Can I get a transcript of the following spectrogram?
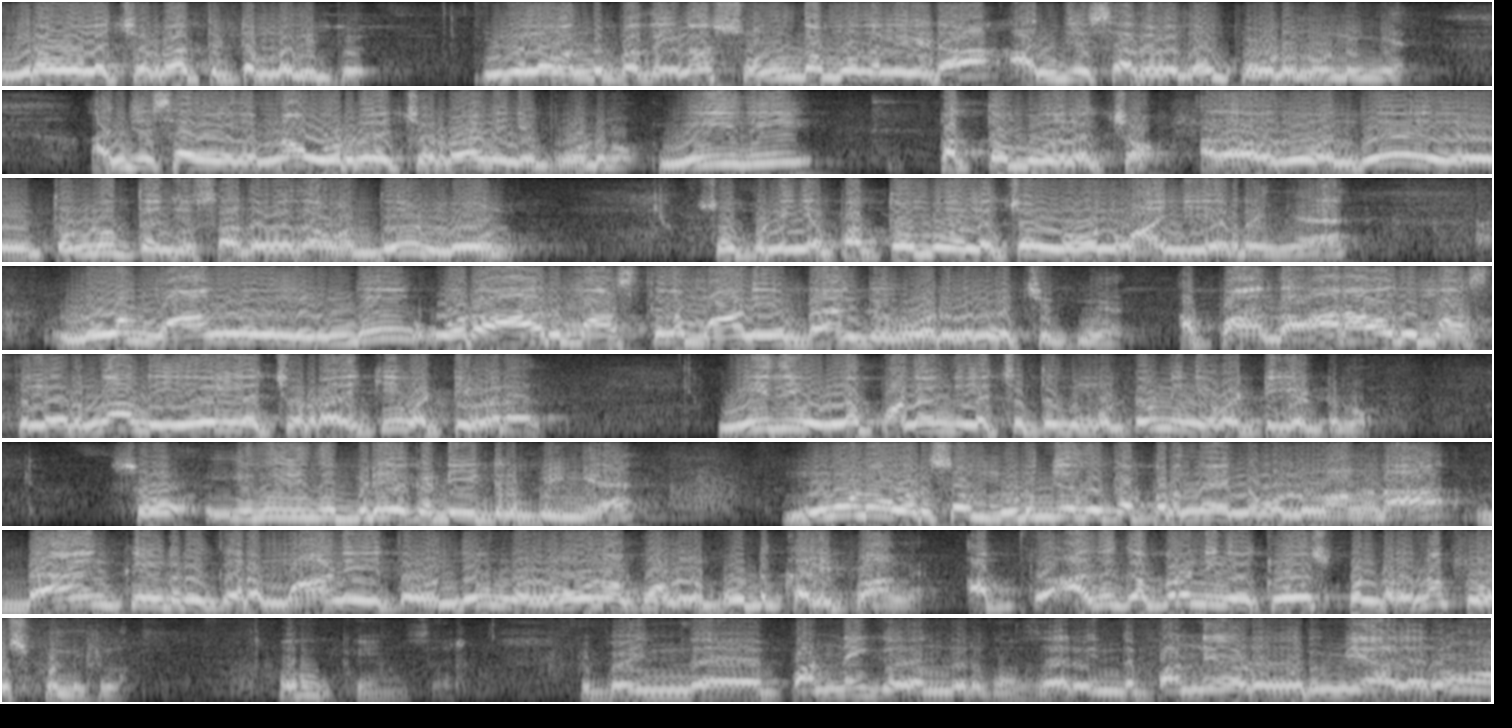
இருபது லட்சம் ரூபாய் திட்ட மதிப்பு இதில் வந்து பார்த்தீங்கன்னா சொந்த முதலீடாக அஞ்சு சதவீதம் போடணும் நீங்கள் அஞ்சு சதவீதம்னா ஒரு லட்சம் ரூபா நீங்கள் போடணும். மீதி பத்தொம்பது லட்சம் அதாவது வந்து தொண்ணூத்தஞ்சு சதவீதம் வந்து லோன் ஸோ இப்போ நீங்கள் பத்தொம்பது லட்சம் லோன் வாங்கிடுறீங்க. லோன் வாங்கினதுலேருந்து ஒரு ஆறு மாதத்துல மானியம் பேங்க்குக்கு வருதுன்னு வச்சுக்கோங்க. அப்போ அந்த ஆறாவது மாதத்துலேருந்து அந்த ஏழு லட்சம் ரூபாய்க்கு வட்டி வராது. மீதி உள்ள பன்னெண்டு லட்சத்துக்கு மட்டும் நீங்கள் வட்டி கட்டணும். ஸோ இது இது இப்படியே கட்டிகிட்டு இருப்பீங்க. மூணு வருஷம் முடிஞ்சதுக்கு அப்புறம் தான் என்ன பண்ணுவாங்கன்னா பேங்க்ல இருக்கிற மானியத்தை வந்து உங்க லோன் அக்கௌண்ட்ல போட்டு கழிப்பாங்க. அப்ப அதுக்கப்புறம் நீங்க க்ளோஸ் பண்றதுன்னா க்ளோஸ் பண்ணிக்கலாம். ஓகேங்க சார். இப்போ இந்த பண்ணைக்கு வந்திருக்கோம் சார். இந்த பண்ணையோட உரிமையாளரும்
